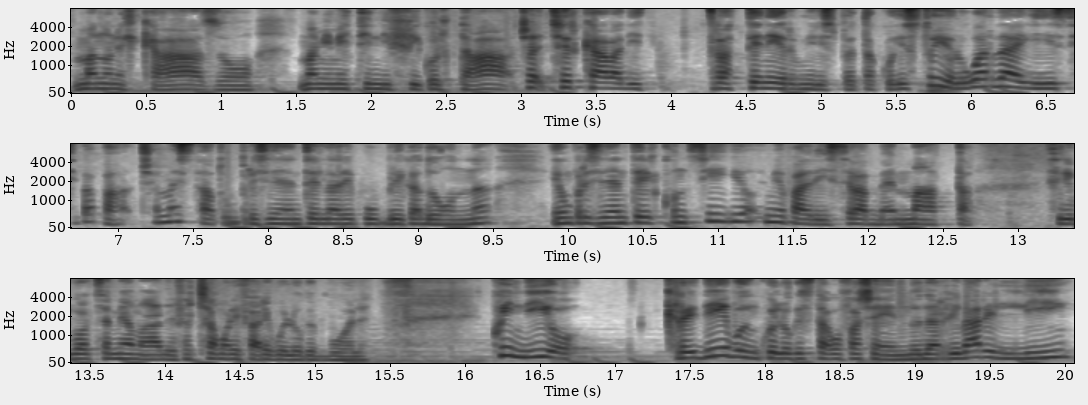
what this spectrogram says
Ma non è il caso? Ma mi metti in difficoltà? Cioè, cercava di trattenermi rispetto a questo, io lo guardai e gli dissi papà c'è mai stato un Presidente della Repubblica donna e un Presidente del Consiglio? E mio padre disse vabbè è matta, si rivolse a mia madre, facciamole fare quello che vuole. Quindi io credevo in quello che stavo facendo ed arrivare lì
